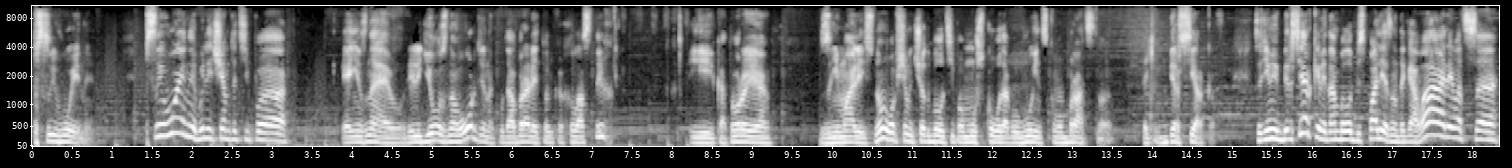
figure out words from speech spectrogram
Псы-воины. Псы-воины были чем-то типа, я не знаю, религиозного ордена, куда брали только холостых, и которые занимались, ну, в общем, что-то было типа мужского такого воинского братства таких берсерков. С этими берсерками там было бесполезно договариваться,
